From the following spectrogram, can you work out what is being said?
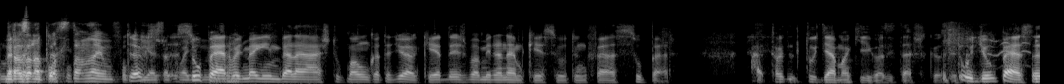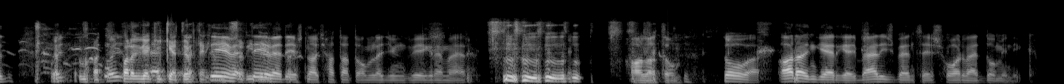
Mert azon a poszton nagyon fokhíjasak vagyunk. Szuper, hogy megint beleástuk magunkat egy olyan kérdésbe, amire nem készültünk fel. Szuper. Hát, hogy tudjál majd kiigazítást közé. Tudjuk, persze. Hogy, hogy Valamivel ki kell történni. Téve, tévedés nagy hatatom legyünk végre már. Halatom. Szóval, Arany Gergely, Bális Bence és Horváth Dominik.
